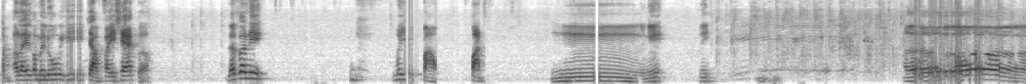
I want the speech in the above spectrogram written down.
จับอะไรก็ไม่รู้เมื่อกี้จับไฟแช็กเหรอ แล้วก็นี่ ไม่เป่าปัด อืมอย่างนี้ นี่ เออ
